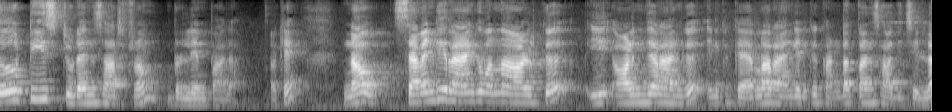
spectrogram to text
thirty students are from Brilliant Pala okay now seventy rank വന്ന ആൾക്ക് ഈ ഓൾ ഇന്ത്യ റാങ്ക് എനിക്ക് കേരള റാങ്ക് എനിക്ക് കണ്ടെത്താൻ സാധിച്ചില്ല.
